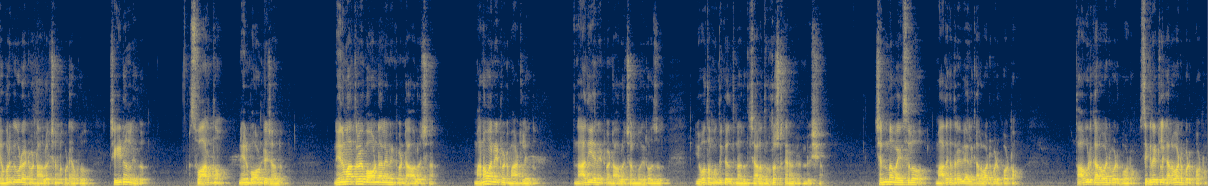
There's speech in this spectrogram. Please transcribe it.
ఎవరికి కూడా అటువంటి ఆలోచనలు కూడా ఎవరు చేయడం లేదు. స్వార్థం నేను బాగుంటే చాలు నేను మాత్రమే బాగుండాలనేటువంటి ఆలోచన మనం అనేటువంటి మాట లేదు. నాది అనేటువంటి ఆలోచనలో ఈరోజు యువత ముందుకెళ్తున్నారు. ఇది చాలా దురదృష్టకరమైనటువంటి విషయం. చిన్న వయసులో మాదక ద్రవ్యాలకి అలవాటు పడిపోవటం తాగుడికి అలవాటు పడిపోవడం సిగరెట్లకు అలవాటు పడిపోవటం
